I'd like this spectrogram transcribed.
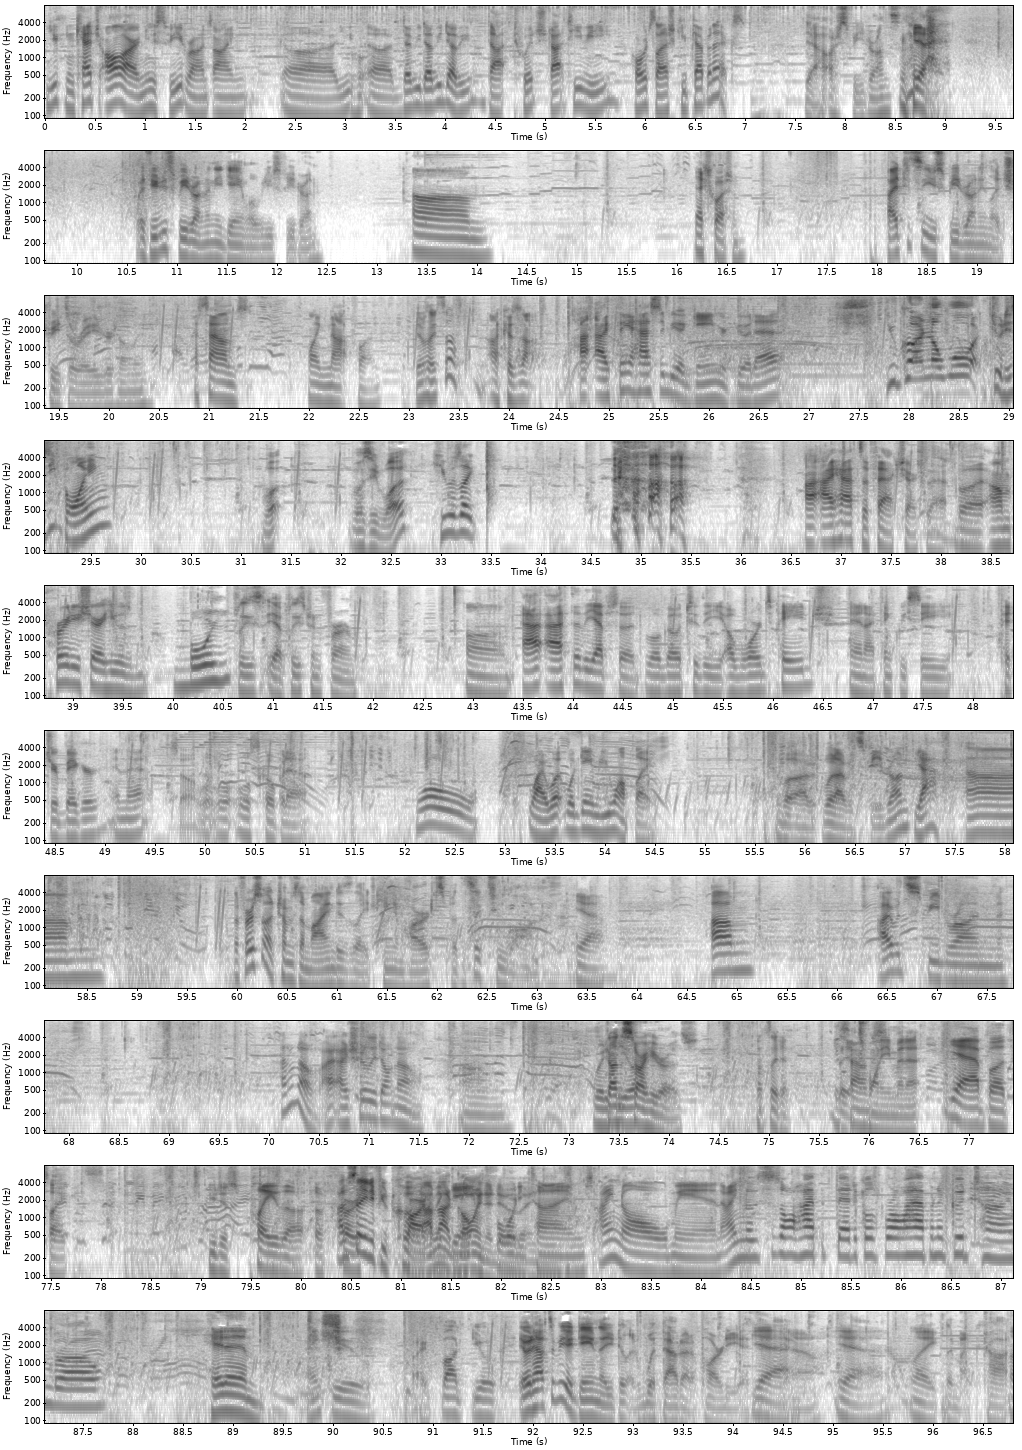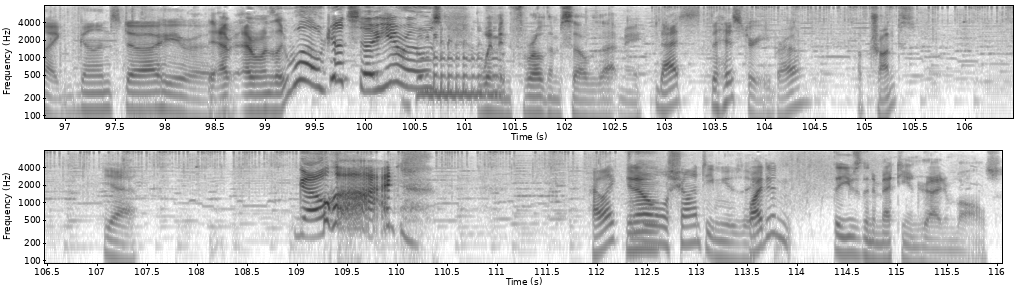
You can catch all our new speedruns on uh, you- uh, www.twitch.tv forward slash keep tappin X. Yeah, our speedruns. yeah. if you do speedrun any game, what would you speedrun? Um. Next question. I could see you speedrunning like Streets of Rage or something. That sounds like not fun. You don't think so? Uh, Cause I, I I think it has to be a game you're good at. You got an award, dude. Is he boing? What? Was he what? He was like. I, I have to fact check that, but I'm pretty sure he was boing. Please, yeah, please confirm. Um, a- after the episode, we'll go to the awards page, and I think we see the picture bigger in that. So we'll, we'll, we'll scope it out. Whoa! Why? What what game do you want to play? What I, what I would speedrun? Yeah. Um, the first one that comes to mind is like Kingdom Hearts, but it's like too long. Yeah. Um, I would speedrun. I don't know. I, I surely don't know. Um, Would Gunstar Heroes. That's like a, It like a 20 minute. Yeah, but it's like you just play the the. First I'm saying if you could. I'm not going to do it, 40 but, you know. times. I know, man. I know this is all hypotheticals. We're all having a good time, bro. Hit him. Thank you. Like, fuck you. It would have to be a game that you could like whip out at a party. Think, Yeah. You know? Yeah, like Like my god. like Gunstar Heroes. Yeah, everyone's like, "Whoa, Gunstar Heroes!" Women throw themselves at me. That's the history, bro. Of Trunks? Yeah. Go on. I like You the know, little shanty music. Why didn't they use the Namekian Dragon Balls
